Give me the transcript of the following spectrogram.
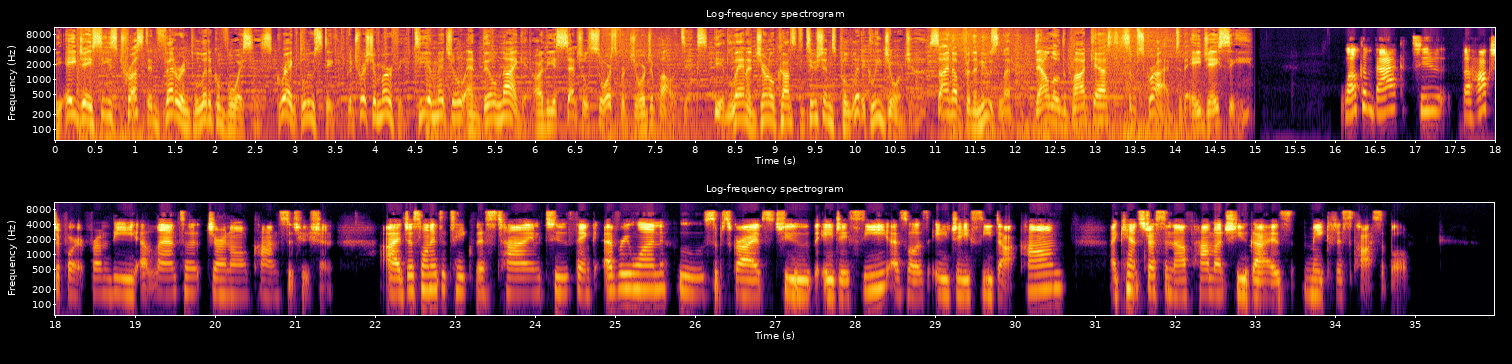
The AJC's trusted veteran political voices, Greg Bluestein, Patricia Murphy, Tia Mitchell, and Bill Nigut, are the essential source for Georgia politics. The Atlanta Journal Constitution's Politically Georgia. Sign up for the newsletter, download the podcast, subscribe to the AJC. Welcome back to the Hawks Report from the Atlanta Journal Constitution. I just wanted to take this time to thank everyone who subscribes to the AJC as well as AJC.com. I can't stress enough how much you guys make this possible.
